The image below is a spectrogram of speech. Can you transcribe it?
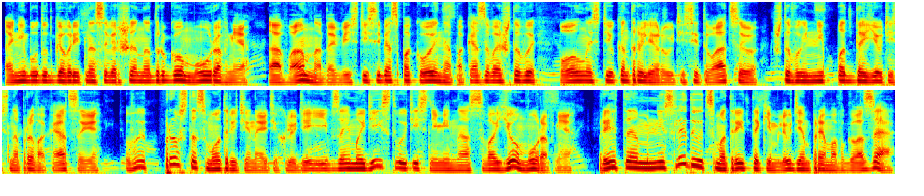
они будут говорить на совершенно другом уровне. А вам надо вести себя спокойно, показывая, что вы полностью контролируете ситуацию, что вы не поддаетесь на провокации. Вы просто смотрите на этих людей и взаимодействуете с ними на своем уровне. При этом не следует смотреть таким людям прямо в глаза,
